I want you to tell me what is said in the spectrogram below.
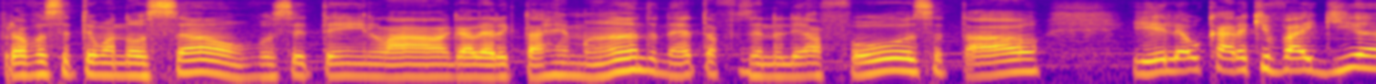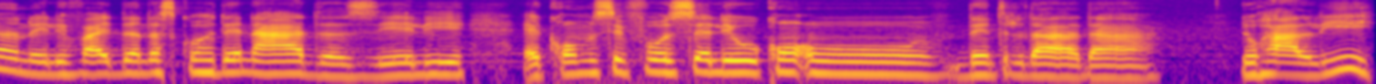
para você ter uma noção, você tem lá a galera que tá remando, né, tá fazendo ali a força, tal. E ele é o cara que vai guiando, ele vai dando as coordenadas, ele é como se fosse ali o, o dentro da, da do rally,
